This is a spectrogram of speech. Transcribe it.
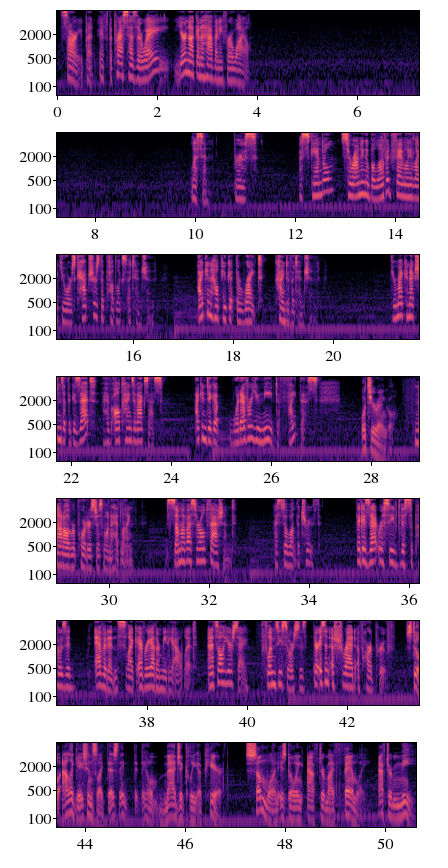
Sorry, but if the press has their way, you're not gonna have any for a while. Listen, Bruce. A scandal surrounding a beloved family like yours captures the public's attention. I can help you get the right kind of attention. Through my connections at the Gazette, I have all kinds of access. I can dig up whatever you need to fight this. What's your angle? Not all reporters just want a headline. Some of us are old fashioned. I still want the truth. The Gazette received this supposed evidence like every other media outlet, and it's all hearsay. Flimsy sources. There isn't a shred of hard proof. Still, allegations like this, they, they don't magically appear. Someone is going after my family, after me.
